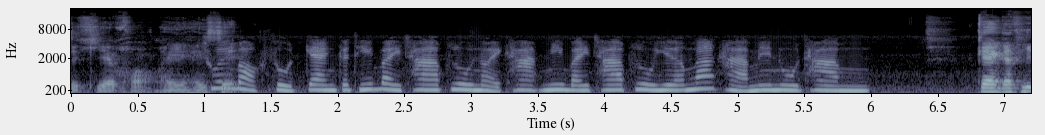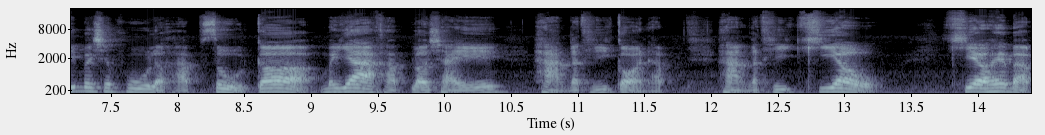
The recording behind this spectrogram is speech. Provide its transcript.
จะเคลียร์ของให้ให้ช่วเสยร็จ บอกสูตรแกงกะทิใบชาพลูหน่อยค่ะ มีใบชาพลูเยอะมากหาเมนูทำแกงกะทิใบชะพูเหรอครับ สูตรก็ไม่ยากครับ เราใช้ห่างกะทิก่อนครับห่างกะทิเคี่ยวเคี่ยวให้แบบ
